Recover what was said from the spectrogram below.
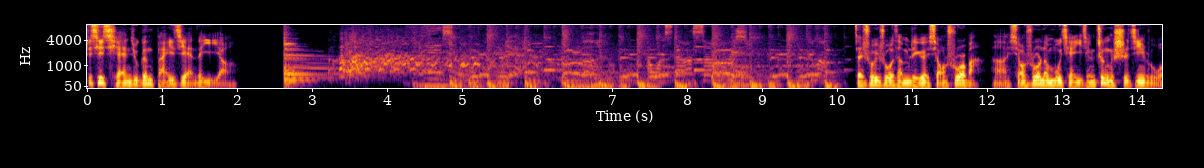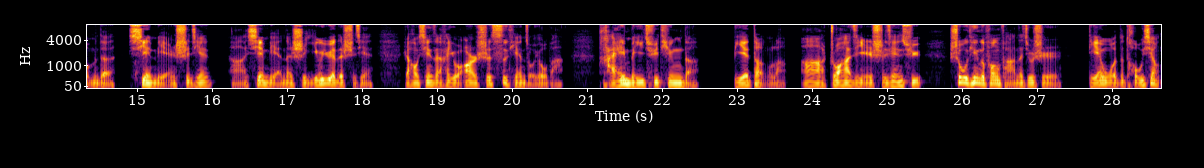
这些钱就跟白捡的一样。再说一说咱们这个小说吧，啊，小说呢目前已经正式进入我们的限免时间。啊，限免呢是一个月的时间，然后现在还有二十四天左右吧，还没去听的，别等了。啊，抓紧时间去。收听的方法呢就是点我的头像。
